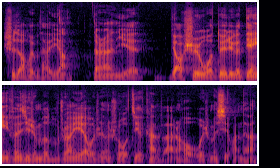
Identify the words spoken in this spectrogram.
视角会不太一样。当然也表示我对这个电影分析什么的不专业，我只能说我自己的看法，然后我为什么喜欢它。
